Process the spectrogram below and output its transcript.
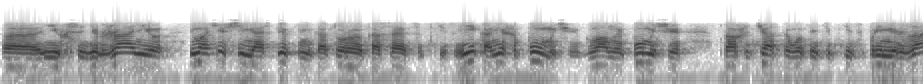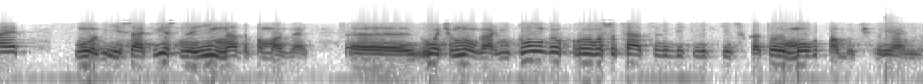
э, их содержанию и вообще всеми аспектами, которые касаются птиц. И, конечно, помощи, главной помощи, потому что часто вот эти птицы примерзают, вот, и, соответственно, им надо помогать. Э, очень много орнитологов в ассоциации любителей птиц, которые могут помочь реально.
